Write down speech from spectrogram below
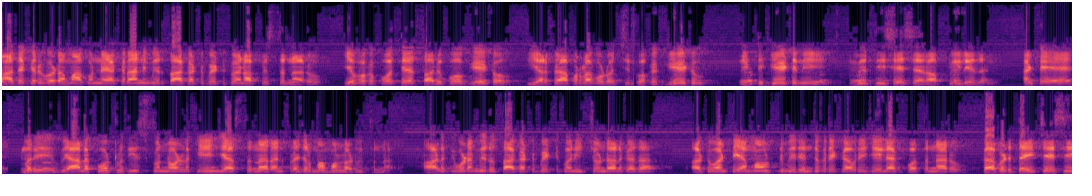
మా దగ్గర కూడా మాకున్న ఎకరాన్ని మీరు తాకట్టు పెట్టుకొని అప్పిస్తున్నారు. ఇవ్వకపోతే తలుపో గేటో ఇవాళ పేపర్లో కూడా వచ్చింది. ఒక గేటు ఇంటి గేటుని మీరు తీసేశారు అప్పు లేదని. అంటే మరి వేల కోట్లు తీసుకున్న వాళ్ళకి ఏం చేస్తున్నారని ప్రజలు మమ్మల్ని అడుగుతున్నారు. వాళ్ళకి కూడా మీరు తాకట్టు పెట్టుకొని ఇచ్చి ఉండాలి కదా. అటువంటి అమౌంట్ని మీరు ఎందుకు రికవరీ చేయలేకపోతున్నారు? కాబట్టి దయచేసి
